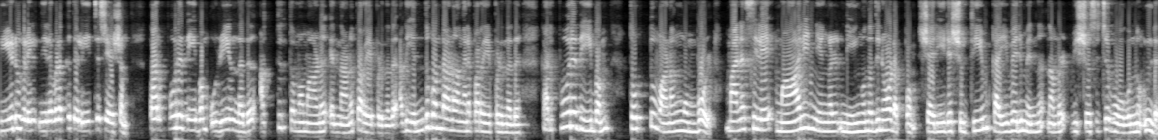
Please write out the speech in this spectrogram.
വീടുകളിൽ നിലവിളക്ക് തെളിയിച്ച ശേഷം കർപ്പൂര ദീപം ഒഴിയുന്നത് അത്യുത്തമമാണ് എന്നാണ് പറയപ്പെടുന്നത്. അത് എന്തുകൊണ്ടാണ് അങ്ങനെ പറയപ്പെടുന്നത്? കർപ്പൂര ദീപം തൊട്ടു വണങ്ങുമ്പോൾ മനസ്സിലെ മാലിന്യങ്ങൾ നീങ്ങുന്നതിനോടൊപ്പം ശരീരശുദ്ധിയും കൈവരുമെന്ന് നമ്മൾ വിശ്വസിച്ചു പോകുന്നുണ്ട്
